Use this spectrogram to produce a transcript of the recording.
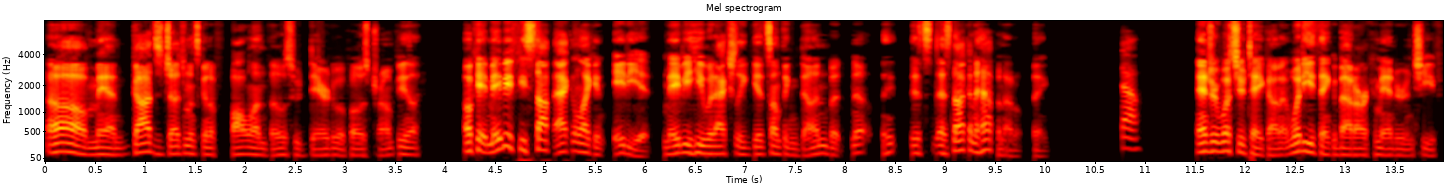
oh man, God's judgment's gonna fall on those who dare to oppose Trump. You know, okay, maybe if he stopped acting like an idiot, maybe he would actually get something done. But no, it's it's not gonna happen. I don't think. Yeah. Andrew, what's your take on it? What do you think about our commander in chief?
